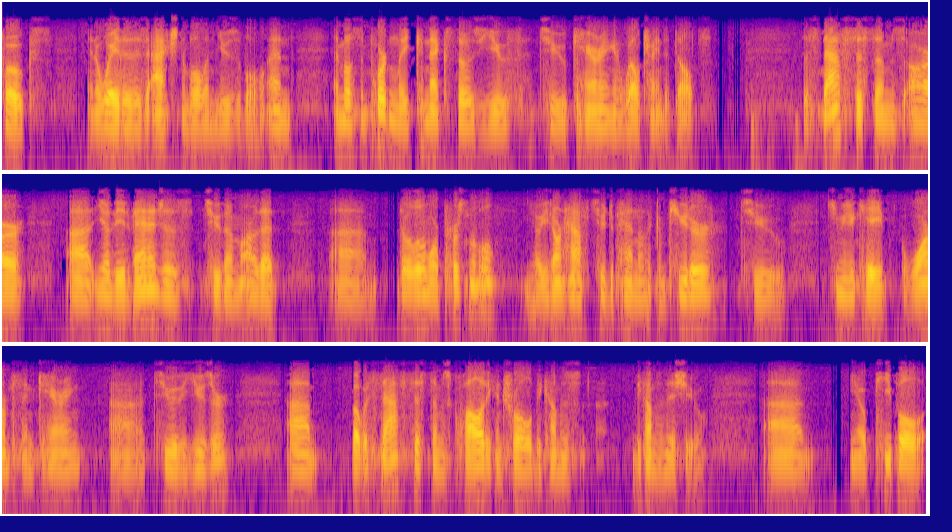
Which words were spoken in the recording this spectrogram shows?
folks in a way that is actionable and usable, and, and most importantly, connects those youth to caring and well-trained adults. The staff systems are, uh, you know, the advantages to them are that um, they're a little more personable. You know, you don't have to depend on the computer to communicate warmth and caring uh, to the user. Um, but with staff systems, quality control becomes becomes an issue. Uh, you know, people,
